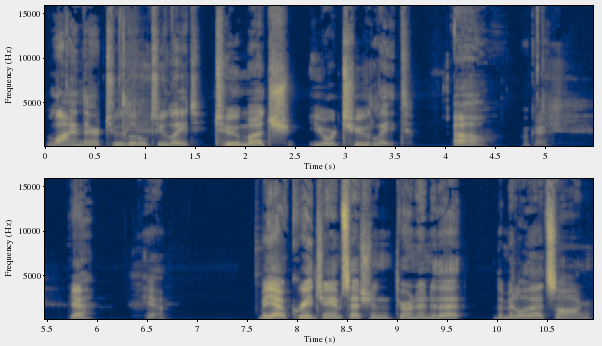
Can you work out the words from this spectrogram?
line there? Too little, too late. Too much, you're too late. Oh, okay. Yeah. Yeah, But yeah, great jam session thrown into that the middle of that song.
